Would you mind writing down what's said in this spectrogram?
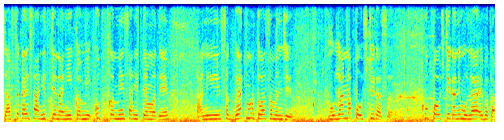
जास्त काही साहित्य नाही कमी खूप कमी साहित्यामध्ये. आणि सगळ्यात महत्त्वाचं म्हणजे मुलांना पौष्टिक असं. खूप पौष्टिक आणि मुलं हे बघा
